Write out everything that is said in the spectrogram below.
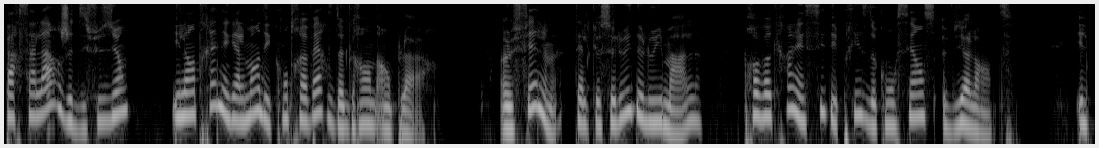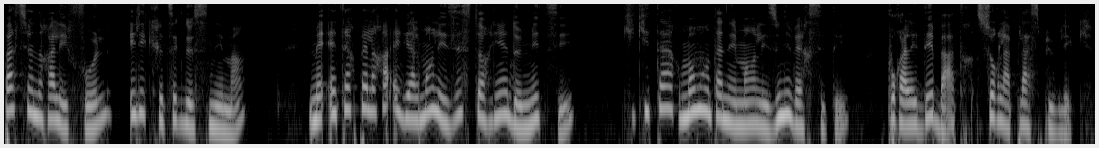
Par sa large diffusion, il entraîne également des controverses de grande ampleur. Un film, tel que celui de Louis Malle, provoquera ainsi des prises de conscience violentes. Il passionnera les foules et les critiques de cinéma, mais interpellera également les historiens de métier qui quittèrent momentanément les universités pour aller débattre sur la place publique.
